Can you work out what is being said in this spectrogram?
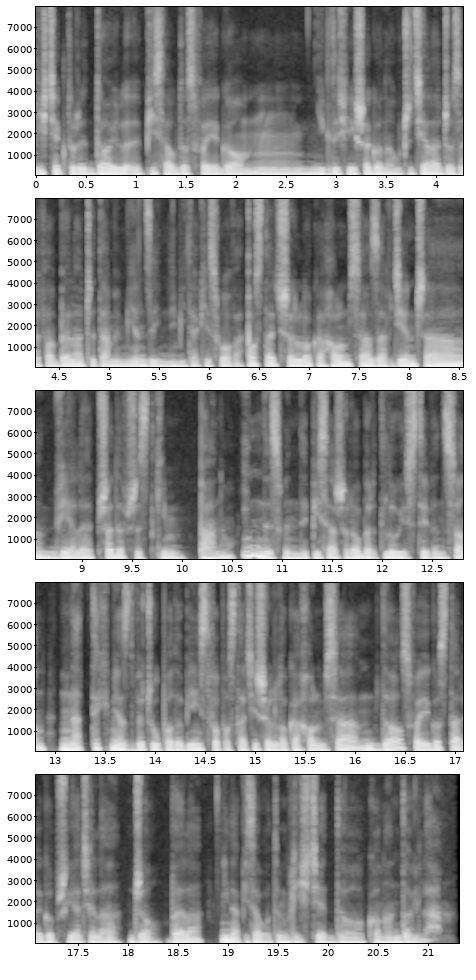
liście, który Doyle pisał do swojego mm, nigdysiejszego nauczyciela Josepha Bella, czytamy innymi takie słowa. Postać Sherlocka Holmesa zawdzięcza wiele przede wszystkim panu. Inny słynny pisarz Robert Louis Stevenson natychmiast wyczuł podobieństwo postaci Sherlocka Holmesa do swojego starego przyjaciela Joe Bella i napisał o tym w liście do Conan Doyle'a.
